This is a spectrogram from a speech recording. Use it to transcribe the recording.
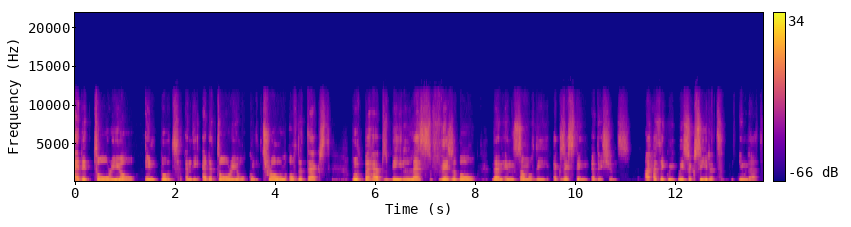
editorial input and the editorial control of the text would perhaps be less visible than in some of the existing editions. I, I think we, we succeeded in that.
